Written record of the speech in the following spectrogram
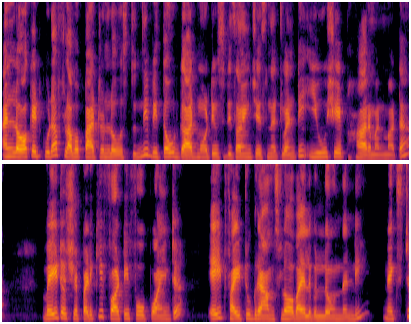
అండ్ లాకెట్ కూడా ఫ్లవర్ ప్యాటర్న్‌లో వస్తుంది. వితౌట్ గార్డ్ మోటివ్స్ డిజైన్ చేసినటువంటి యూ షేప్ హారం అనమాట. వెయిట్ వచ్చేప్పటికి 44.852 గ్రామ్స్‌లో అవైలబుల్‌లో ఉందండి. నెక్స్ట్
